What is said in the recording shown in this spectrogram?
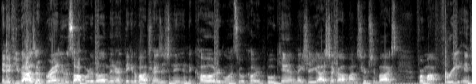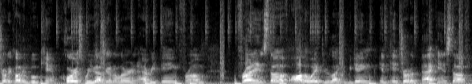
And if you guys are brand new to software development or thinking about transitioning into code or going to a coding bootcamp, make sure you guys check out my description box for my free Intro to Coding Bootcamp course where you guys are gonna learn everything from front end stuff all the way through like the beginning and intro to back end stuff.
